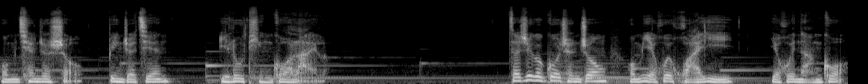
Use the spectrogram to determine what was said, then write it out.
我们牵着手，并着肩，一路挺过来了。在这个过程中，我们也会怀疑，也会难过。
